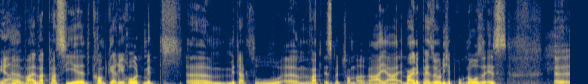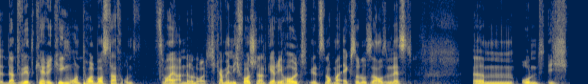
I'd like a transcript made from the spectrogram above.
Ja. Ne, weil was passiert, kommt Gary Holt mit, ähm, mit dazu, ähm, was ist mit Tom Araya. Meine persönliche Prognose ist, äh, das wird Kerry King und Paul Bostaff und zwei andere Leute. Ich kann mir nicht vorstellen, dass Gary Holt jetzt nochmal Exodus sausen lässt. Ähm, und ich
